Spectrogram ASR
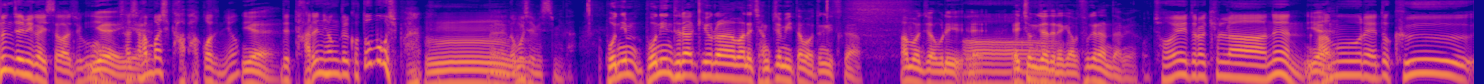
는 재미가 있어가지고 예, 사실 예. 한 번씩 다 봤거든요. 예. 근데 다른 형들 거 또 보고 싶어요. 음. 네, 너무 재밌습니다. 본인, 본인 드라큘라만의 장점이 있다면 어떤 게 있을까요? 한번 저 우리 어. 애청자들에게 한번 소개를 한다면. 저의 드라큘라는 예. 아무래도 그,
